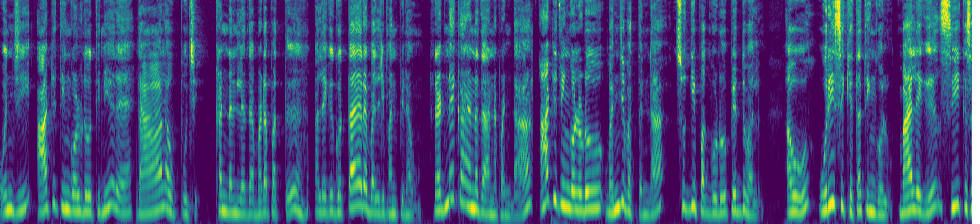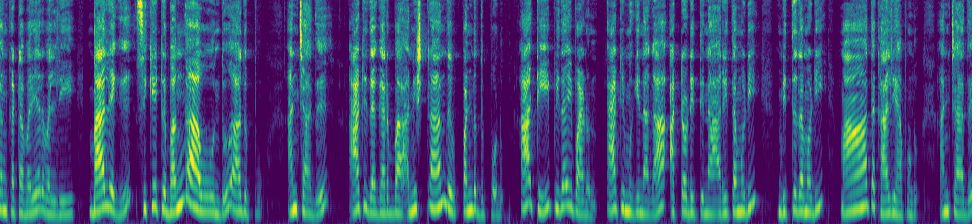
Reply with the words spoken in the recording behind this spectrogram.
ಒಂಜಿ ಆಟಿ ತಿಂಗೊಳ್ಡು ತಿನಿಯರೆ ದಾಲ ಉಪ್ಪುಜಿ. ಕಂಡನಿಲ್ಲದ ಬಡಪತ್ತು ಅಲೆಗೆ ಗೊತ್ತಾಯರೆ ಬಲ್ಲಿ ಪನ್ಪಿನವು. ರಡ್ನೇ ಕಾರಣದ ಅನ್ನ ಪಂಡ, ಆಟಿ ತಿಂಗೊಳುಡು ಬಂಜಿ ಬತ್ತಂಡ, ಸುಗ್ಗಿ ಪಗ್ಗುಡು ಪೆದ್ದುವಲು. ಅವು ಉರಿ ಸಿಕೆತ ತಿಂಗೋಲು. ಬಾಲೆಗ್ ಸೀಕ್ ಸಂಕಟ ಬರೆಯರವಲ್ಲಿ ಬಾಲೆಗ್ ಸಿಕೆಟ್ ಬಂಗ ಆವು ಒಂದು ಆದುಪ್ಪು. ಅಂಚಾದು ಆಟಿದ ಗರ್ಭ ಅನಿಷ್ಟ ಅಂದು ಪಂಡು ದುಪ್ಪೋಡು ಆಟಿ ಪಿದಾಯಿ ಪಾಡೋನು ಆಟಿ ಮುಗಿನಾಗ ಅಟ್ಟೊಡಿತ್ತಿನ ಅರಿತ ಮುಡಿ ಬಿತ್ತದ ಮುಡಿ ಮಾತ ಖಾಲಿ ಆಪುಂಡು ಅಂಚಾದು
